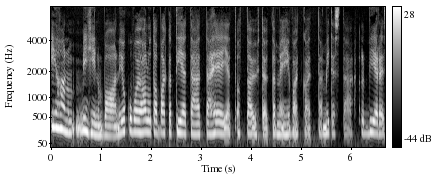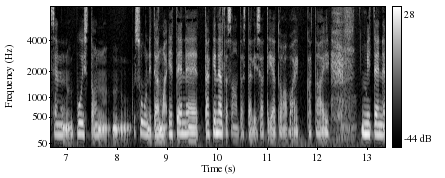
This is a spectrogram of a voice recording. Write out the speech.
ihan mihin vaan. Joku voi haluta vaikka tietää, että hei, että ottaa yhteyttä meihin vaikka, että miten tämä viereisen puiston suunnitelma etenee, että keneltä saan tästä lisätietoa vaikka, tai miten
